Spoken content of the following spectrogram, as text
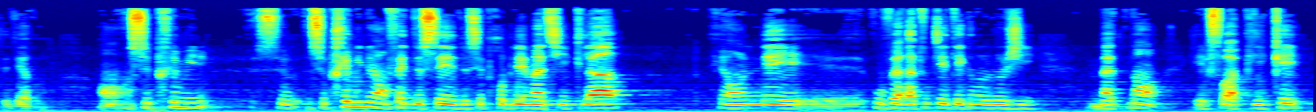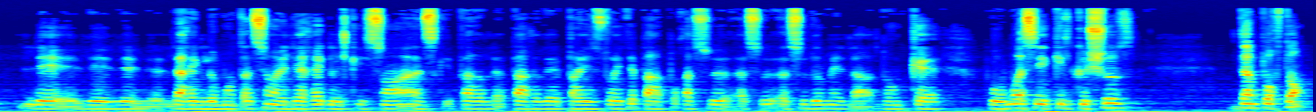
c'est-à-dire, on se prémunit, se, en fait de ces, de ces problématiques-là et on est euh, ouvert à toutes les technologies. Maintenant, il faut appliquer les, les, la réglementation et les règles qui sont inscrites par, par, par les autorités par rapport à ce, à ce, à ce domaine-là. Donc, euh, pour moi, c'est quelque chose d'important.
